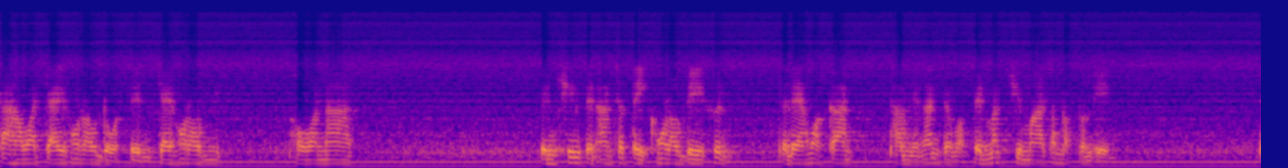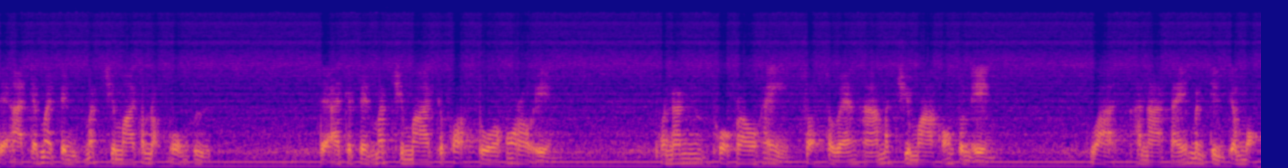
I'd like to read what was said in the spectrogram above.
ถ้าหากว่าใจของเราโดดเด่นใจของเรามีภาวนา เป็นชิ้นเป็นอันสติของเราดีขึ้น แสดงว่าการทำอย่างนั้นแปลว่าเป็นมัชชิมาสำหรับตนเอง แต่อาจจะไม่เป็นมัชชิมาสำหรับองค์อื่น แต่อาจจะเป็นมัชชิมาเฉพาะตัวของเราเอง เพราะนั้นพวกเราให้สอบแสวงหามัชชิมาของตนเอง ว่าขนาดไหนมันจึงจะเหมาะ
